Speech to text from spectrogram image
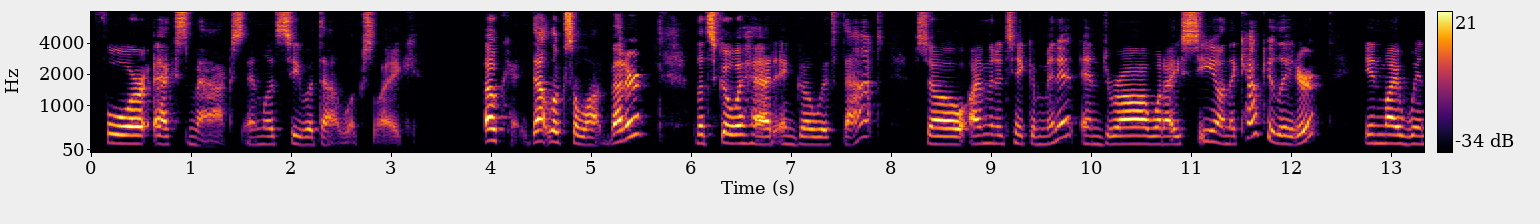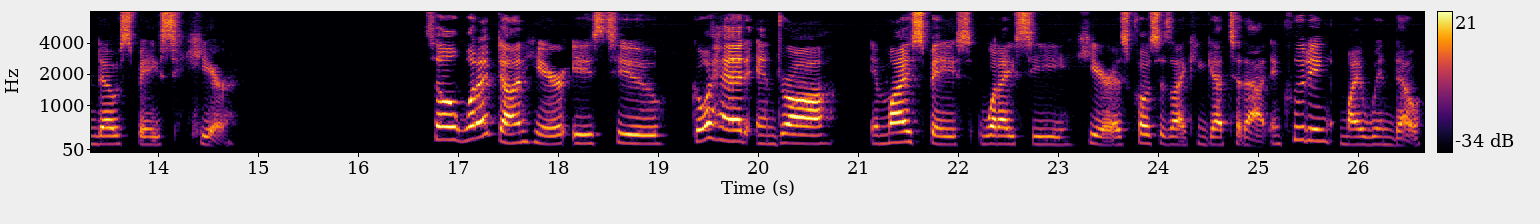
for x max, and let's see what that looks like. Okay, that looks a lot better. Let's go ahead and go with that. So I'm going to take a minute and draw what I see on the calculator in my window space here. So what I've done here is to go ahead and draw in my space what I see here as close as I can get to that, including my window.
